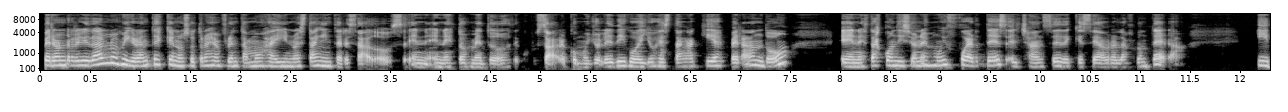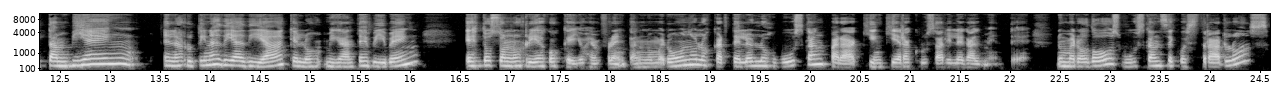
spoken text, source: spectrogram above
Pero en realidad los migrantes que nosotros enfrentamos ahí no están interesados en, en estos métodos de cruzar. Como yo le digo, ellos están aquí esperando en estas condiciones muy fuertes el chance de que se abra la frontera. Y también en las rutinas día a día que los migrantes viven, estos son los riesgos que ellos enfrentan. Número uno, los carteles los buscan para quien quiera cruzar ilegalmente. Número dos, buscan secuestrarlos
